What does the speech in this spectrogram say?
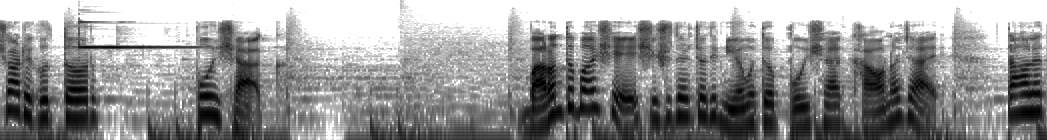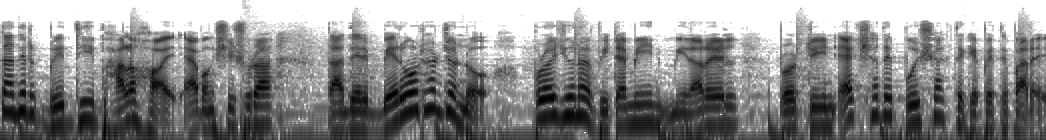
সঠিক উত্তর পুঁই শাক বারন্ত বয়সে শিশুদের যদি নিয়মিত পুঁই শাক খাওয়ানো যায়, তাহলে তাদের বৃদ্ধি ভালো হয় এবং শিশুরা তাদের বেড়ে ওঠার জন্য প্রয়োজনীয় ভিটামিন, মিনারেল, প্রোটিন একসাথে পুঁই শাক থেকে পেতে পারে।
